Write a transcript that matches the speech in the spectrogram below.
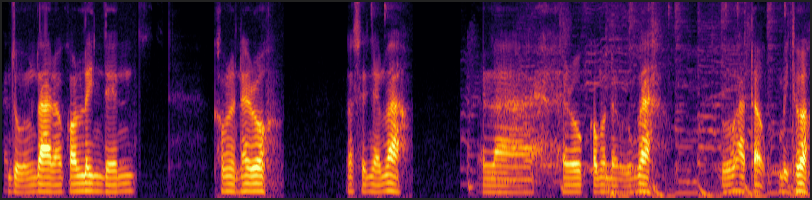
trang chủ chúng ta đã có link đến component hero. Nó sẽ nhấn vào. Đây là hero component của chúng ta. Cứ hoạt động bình thường.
